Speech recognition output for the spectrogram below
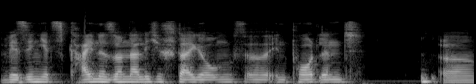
wir sehen jetzt keine sonderliche Steigerung äh, in Portland. Äh,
